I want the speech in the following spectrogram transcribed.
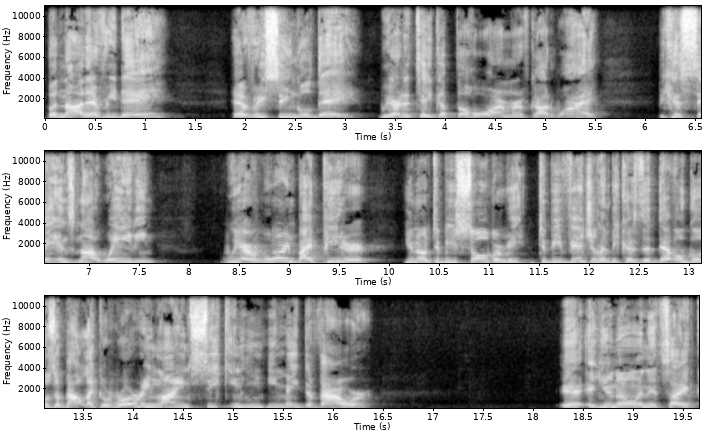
But not every day. Every single day, we are to take up the whole armor of God. Why? Because Satan's not waiting. We are warned by Peter, you know, to be sober, to be vigilant, because the devil goes about like a roaring lion seeking whom he may devour. Eh, eh, you know, and it's like,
